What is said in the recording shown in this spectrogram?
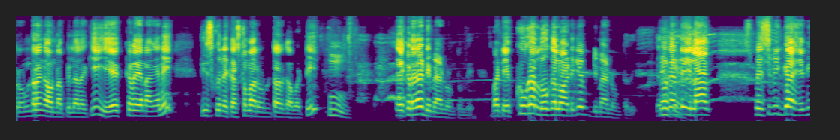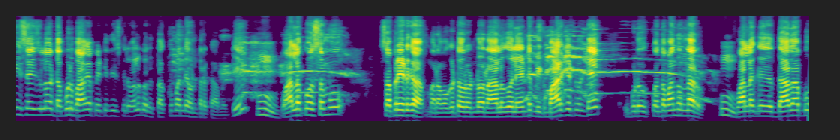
గుండ్రంగా ఉన్న పిల్లలకి ఎక్కడైనా కానీ తీసుకునే కస్టమర్ ఉంటారు కాబట్టి ఎక్కడైనా డిమాండ్ ఉంటుంది. బట్ ఎక్కువగా లోకల్ వాటికే డిమాండ్ ఉంటుంది. ఎందుకంటే ఇలా స్పెసిఫిక్గా హెవీ సైజులో డబ్బులు బాగా పెట్టి తీసుకునే వాళ్ళు కొంచెం తక్కువ మందే ఉంటారు కాబట్టి వాళ్ళ కోసము సపరేట్గా మనం ఒకటో రెండో నాలుగో లేదంటే మీకు మార్కెట్ ఉంటే ఇప్పుడు కొంతమంది ఉన్నారు. వాళ్ళకి దాదాపు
